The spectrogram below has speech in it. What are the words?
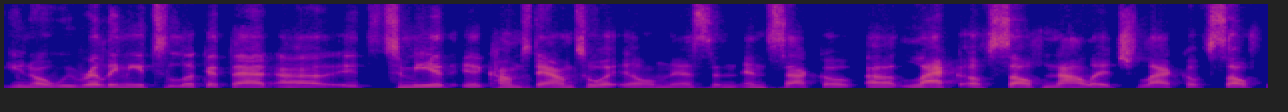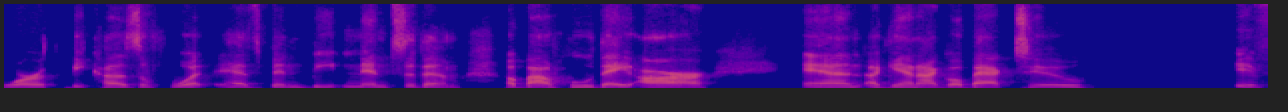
you know, we really need to look at that. Uh, it's to me, it, it comes down to an illness and, and sacco, uh, lack of self knowledge, lack of self worth because of what has been beaten into them about who they are. And again, I go back to if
